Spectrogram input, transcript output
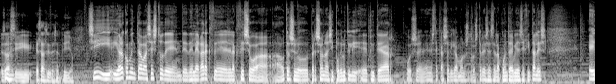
Es así, es así de sencillo. Sí, y, y ahora comentabas esto de, de delegar acce- el acceso a, a otras eh, personas y poder eh, tuitear, pues en en este caso, digamos, nosotros tres desde la cuenta de vidas digitales. Eh,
